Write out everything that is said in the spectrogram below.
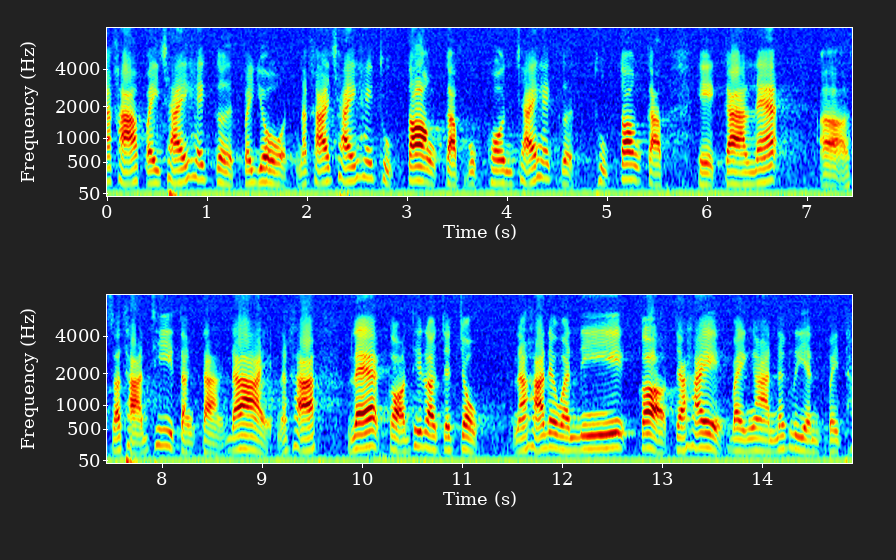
นะคะไปใช้ให้เกิดประโยชน์นะคะใช้ให้ถูกต้องกับบุคคล ใช้ให้เกิดถูกต้องกับเหตุการณ์และสถานที่ต่างๆได้นะคะและก่อนที่เราจะจบนะคะในวันนี้ก็จะให้ใบงานนักเรียนไปท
